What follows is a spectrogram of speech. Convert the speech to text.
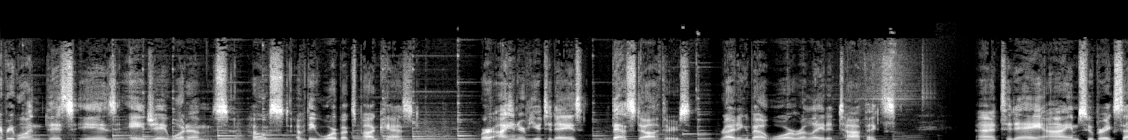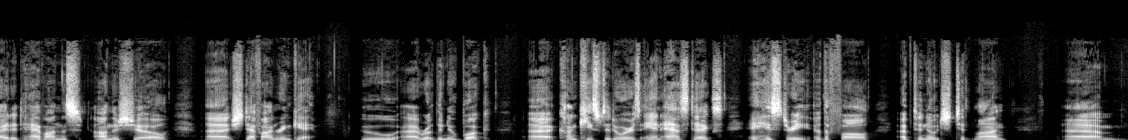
Everyone. This is AJ Woodhams, host of the War Books podcast, where I interview today's best authors writing about war related topics. Uh, today, I am super excited to have on, this, on the show uh, Stefan Rinke, who uh, wrote the new book, uh, Conquistadors and Aztecs A History of the Fall of Tenochtitlan. Um,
